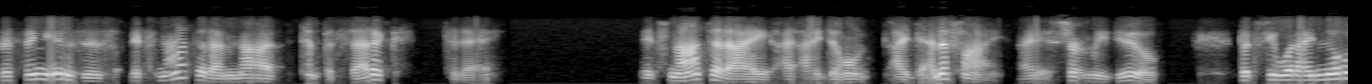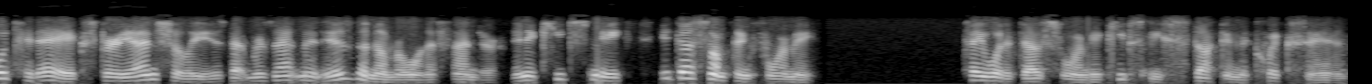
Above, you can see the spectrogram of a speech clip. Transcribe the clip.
the thing is, is it's not that I'm not empathetic today. It's not that I, I, I don't identify. I certainly do. But see, what I know today experientially is that resentment is the number one offender, and it keeps me, it does something for me. Tell you what it does for me. It keeps me stuck in the quicksand.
